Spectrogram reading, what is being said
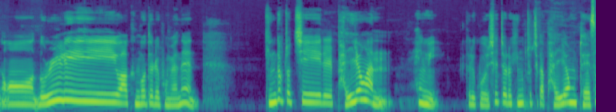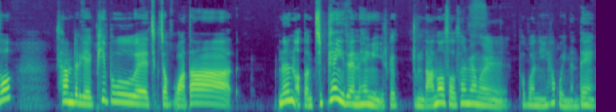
어, 논리와 근거들을 보면은 긴급 조치를 발령한 행위 그리고 실제로 긴급 조치가 발령돼서 사람들에게 피부에 직접 와닿는 어떤 집행이 된 행위 이렇게 좀 나눠서 설명을 법원이 하고 있는데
